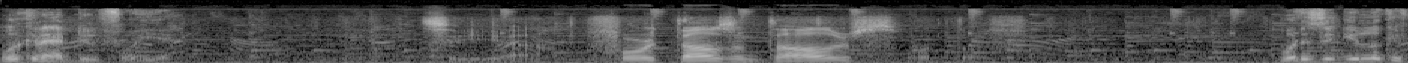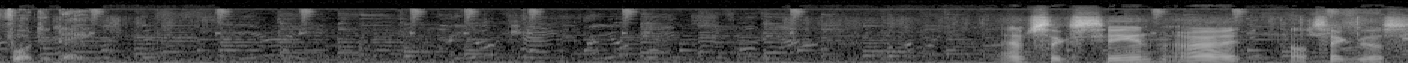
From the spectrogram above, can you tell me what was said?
What can I do for you? Let's see, yeah. Four thousand dollars? What the f What is it you're looking for today? M16? Alright, I'll take this.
